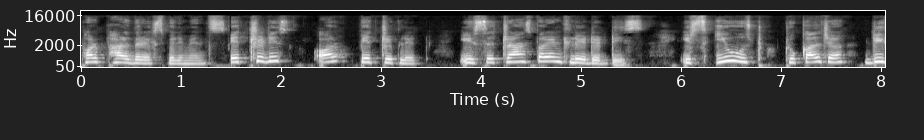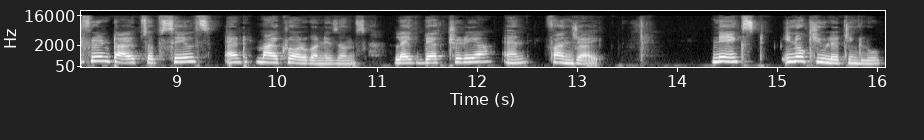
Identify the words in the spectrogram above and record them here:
for further experiments. Petri dish or Petri plate is a transparent leaded dish. It's used to culture different types of cells and microorganisms like bacteria and fungi. Next, inoculating loop.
